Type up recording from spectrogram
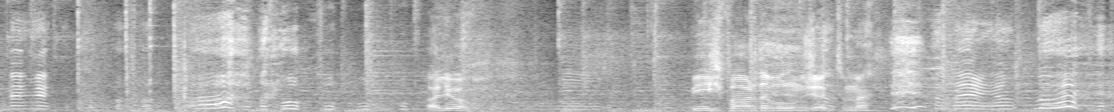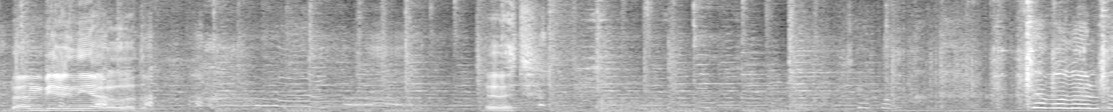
Ömer yapma. Alo. Bir ihbarda bulunacaktım ben. Ömer yapma. Ben birini yaraladım. Evet. Cemal ölme.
